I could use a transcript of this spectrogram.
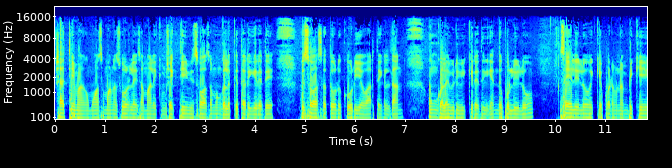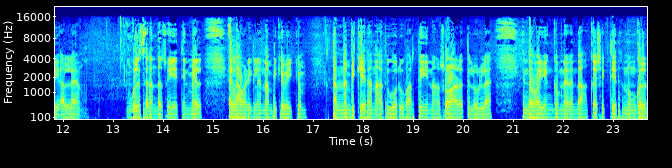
சத்தியமாக மோசமான சூழலை சமாளிக்கும் சக்தி விசுவாசம் உங்களுக்கு தருகிறது. விசுவாசத்தோடு கூடிய வார்த்தைகள் தான் உங்களை விடுவிக்கிறது. எந்த புள்ளியிலோ செயலிலோ வைக்கப்படும் நம்பிக்கை அல்ல. உங்கள் சிறந்த சுயத்தின் மேல் எல்லா வழிகளிலும் நம்பிக்கை வைக்கும் தன்னம்பிக்கை தான் அது ஒரு வார்த்தையின் சுழாரத்தில் உள்ள. இந்த எங்கும் நிறைந்த ஆக்க சக்தி தான் உங்கள்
